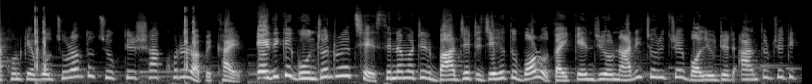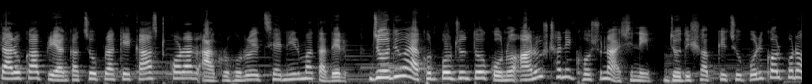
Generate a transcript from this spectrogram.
এখন কেবল চূড়ান্ত চুক্তির স্বাক্ষরের অপেক্ষায়। এদিকে গুঞ্জন রয়েছে, সিনেমাটির বাজেট যেহেতু বড়, তাই কেন্দ্রীয় নারী চরিত্রে বলিউডের আন্তর্জাতিক তারকা প্রিয়াঙ্কা চোপড়াকে কাস্ট করার আগ্রহ রয়েছে নির্মাতাদের। যদিও এখন পর্যন্ত কোনো আনুষ্ঠানিক ঘোষণা আসেনি। যদি সবকিছু পরিকল্পনা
